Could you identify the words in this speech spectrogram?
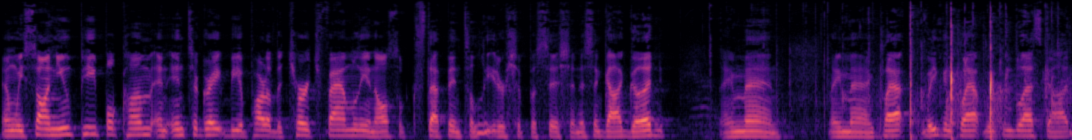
and we saw new people come and integrate, be a part of the church family, and also step into leadership position. Isn't God good? Amen. Amen. Clap. We can clap. We can bless God.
